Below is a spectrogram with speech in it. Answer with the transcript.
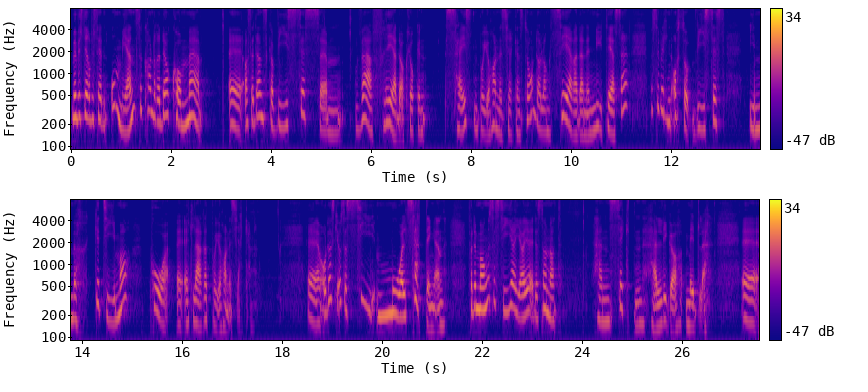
Men hvis dere vil se den om igjen, så kan dere da komme eh, altså Den skal vises eh, hver fredag klokken 16 på Johanneskirkens tårn. Da lanserer den en ny tese. Men så vil den også vises i mørke timer på eh, et lerret på Johanneskirken. og Da skal jeg også si målsettingen. For det er mange som sier ja, ja, er det sånn at hensikten helliger middelet. Eh,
